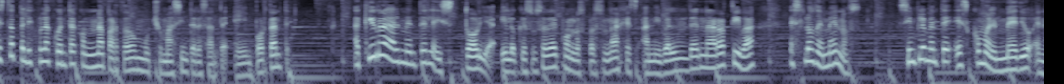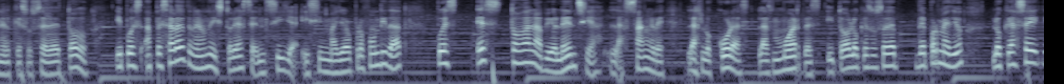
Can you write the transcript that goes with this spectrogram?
esta película cuenta con un apartado mucho más interesante e importante, Aquí realmente la historia y lo que sucede con los personajes a nivel de narrativa es lo de menos. Simplemente es como el medio en el que sucede todo. Y pues a pesar de tener una historia sencilla y sin mayor profundidad, pues es toda la violencia, la sangre, las locuras, las muertes y todo lo que sucede de por medio lo que hace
